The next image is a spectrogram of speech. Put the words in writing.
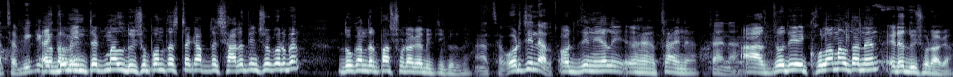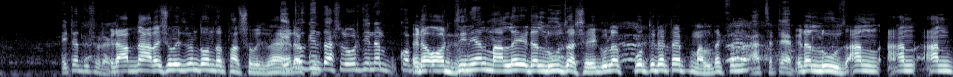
আচ্ছা, বিক্রি কত একদম? ইনটেক মাল দুইশো পঞ্চাশ টাকা আপনি সাড়ে তিনশো করবেন দোকানদার পাঁচশো টাকা বিক্রি করবে। আচ্ছা অরিজিনাল অরিজিনাল হ্যাঁ চায়না। চায়না। আর যদি এই খোলা মালটা নেন এটা দুইশো টাকা। এটা দুশো টাকা। এটা আপনি আড়াইশো বেচবেন দোকানদার পাঁচশো বেচবেন হ্যাঁ এটা কিন্তু আসলে অরিজিনাল কপি এটা অরিজিনাল মালে এটা লুজ আসে। এগুলা প্রতিটা টাইপ মাল দেখছেন না? আচ্ছা, type। এটা লুজ আন আন আন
